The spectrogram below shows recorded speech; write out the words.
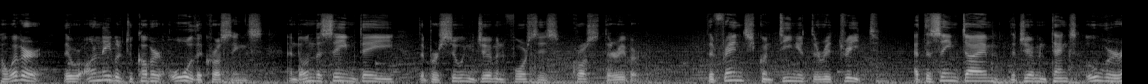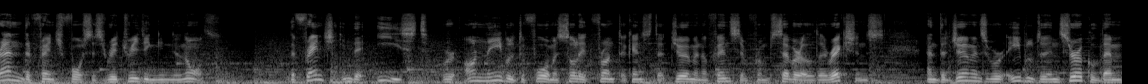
However, they were unable to cover all the crossings and on the same day the pursuing German forces crossed the river. The French continued the retreat. At the same time, the German tanks overran the French forces retreating in the north. The French in the east were unable to form a solid front against the German offensive from several directions and the Germans were able to encircle them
